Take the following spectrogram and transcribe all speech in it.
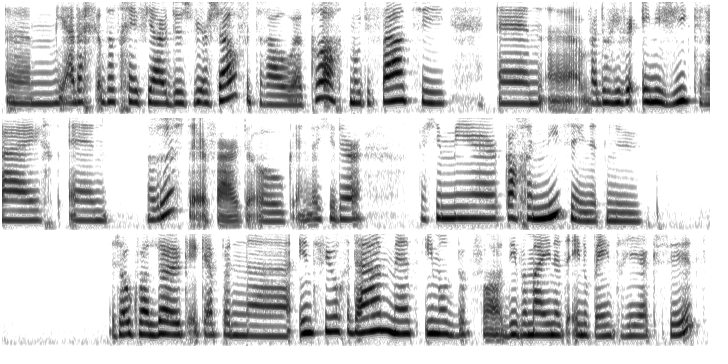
um, ja, dat, dat geeft jou dus weer zelfvertrouwen, kracht, motivatie. En uh, waardoor je weer energie krijgt en rust ervaart ook. En dat je er dat je meer kan genieten in het nu. Is ook wel leuk. Ik heb een uh, interview gedaan met iemand die bij mij in het 1 op 1 traject zit.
